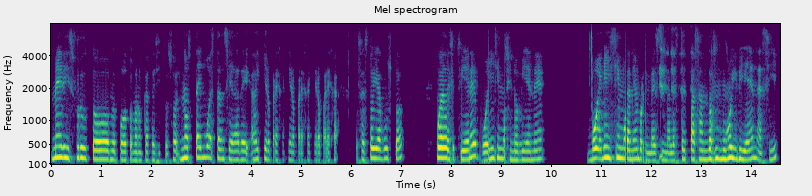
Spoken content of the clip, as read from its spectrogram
me disfruto, me puedo tomar un cafecito solo, no tengo esta ansiedad de, ay, quiero pareja, quiero pareja, quiero pareja, o sea, estoy a gusto, puedo decir, si viene, buenísimo, si no viene, buenísimo también, porque me, me la estoy pasando muy bien así,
